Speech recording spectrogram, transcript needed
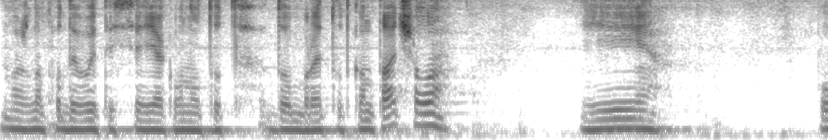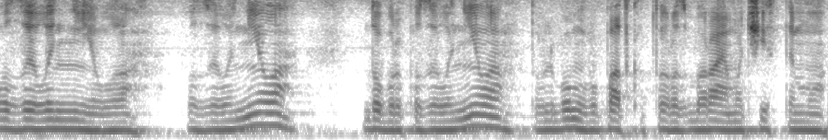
Можна подивитися, як воно тут добре тут контачило. І позеленіло. Позеленіло добре позеленіло, то в будь-якому випадку то розбираємо, чистимо,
